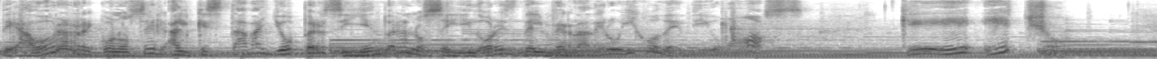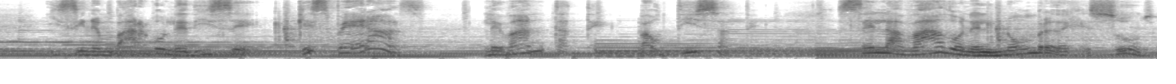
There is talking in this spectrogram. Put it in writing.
de ahora reconocer al que estaba yo persiguiendo eran los seguidores del verdadero Hijo de Dios. ¿Qué he hecho? Y sin embargo le dice, ¿qué esperas? Levántate, bautízate, sé lavado en el nombre de Jesús.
